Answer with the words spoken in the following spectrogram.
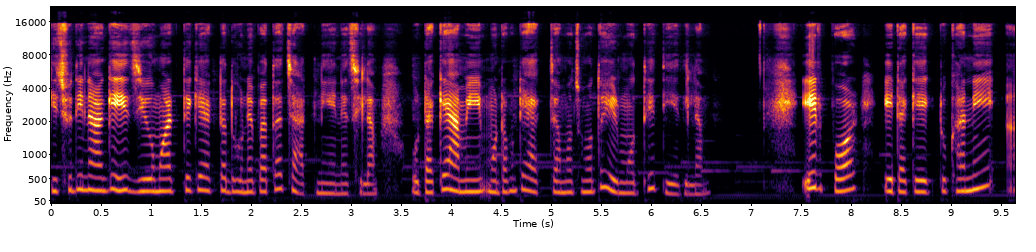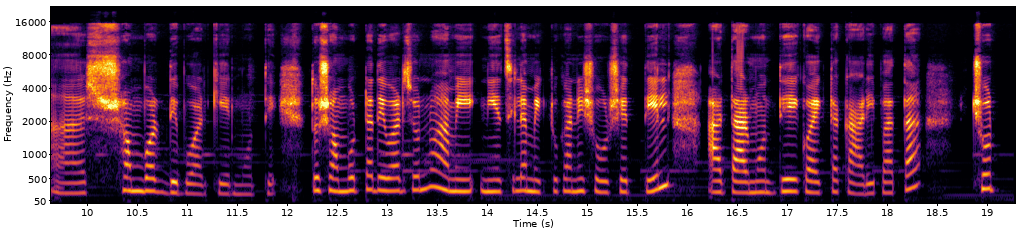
কিছুদিন আগেই জিও মার্ট থেকে একটা ধনে পাতা চাটনি এনেছিলাম। ওটাকে আমি মোটামুটি এক চামচ মতো এর মধ্যে দিয়ে দিলাম। এরপর এটাকে একটুখানি সম্বর দেবো আর কি এর মধ্যে। তো সম্বরটা দেওয়ার জন্য আমি নিয়েছিলাম একটুখানি সর্ষের তেল আর তার মধ্যে কয়েকটা কারি পাতা ছোট্ট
